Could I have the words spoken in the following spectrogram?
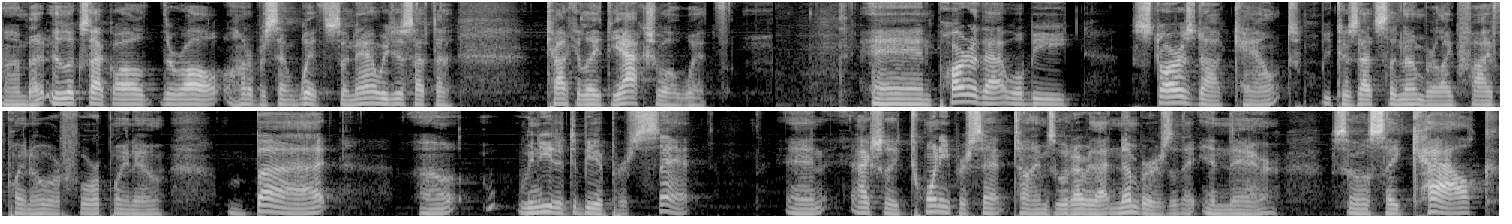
Um, but it looks like all they're all 100% width. So now we just have to calculate the actual width. And part of that will be stars dot count because that's the number like 5.0 or 4.0. But uh, we need it to be a percent and actually 20% times whatever that number is in there. So we'll say calc,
